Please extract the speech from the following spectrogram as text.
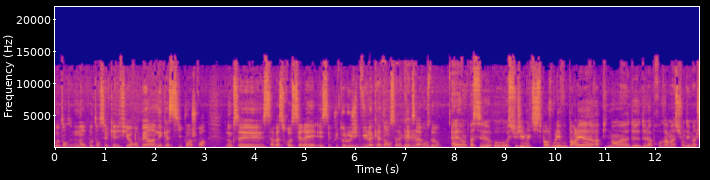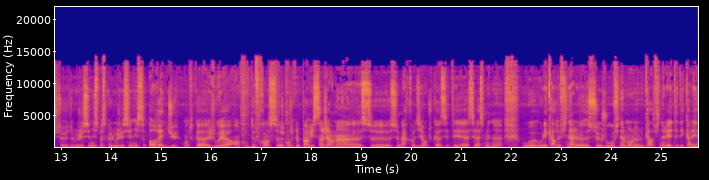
poten- non potentiel qualifié européen, n'est qu'à 6 points, je crois. Donc ça va se resserrer et c'est plutôt logique vu la cadence à laquelle Mhm. ça avance devant. Allez, avant de passer au, au sujet multisport, je voulais vous parler euh, rapidement euh, de, de la programmation des matchs de, de l'OGC Nice parce que l'OGC Nice aurait dû, en tout cas, jouer euh, en Coupe de France contre le Paris Saint-Germain ce, ce mercredi. En tout cas, c'était c'est la semaine où, où les quarts de finale se jouent. Finalement, le, le quart de finale a été décalé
